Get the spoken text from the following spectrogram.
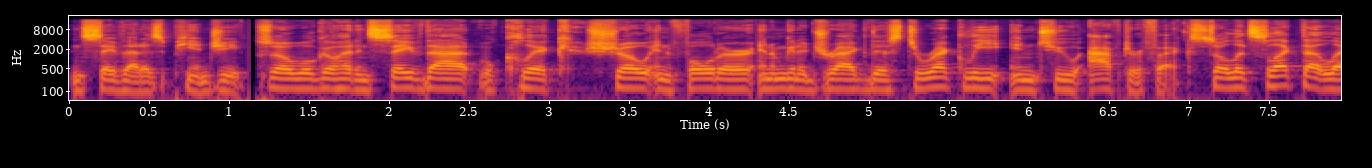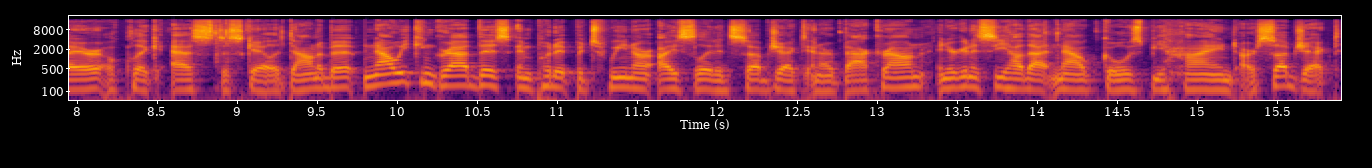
and save that as a PNG. So we'll go ahead and save that. We'll click show in folder and I'm going to drag this directly into After Effects. So let's select that layer. I'll click S to scale it down a bit. Now we can grab this and put it between our isolated subject and our background. And you're going to see how that now goes behind our subject.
